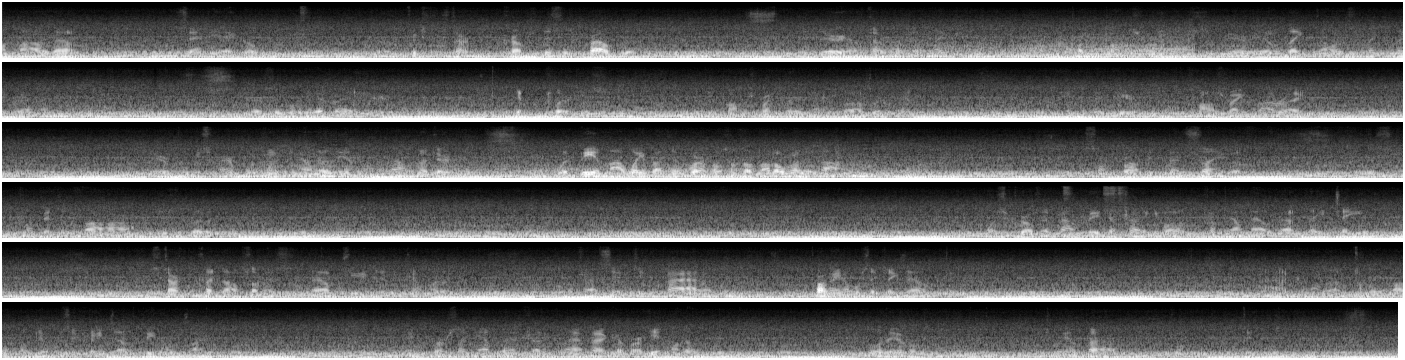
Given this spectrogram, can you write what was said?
One miles out, San Diego. Fixing to start crossing. This is probably this area I'm talking about. That maybe probably Palm Springs area with Lake Dawes, Lake Lake right now. Let's see where we at right here. Yep, that's where it is. That'd be Palm Springs right now. What I was looking at. Up here, Palm Springs, my right. There will be some airports opening on end. Down right there. Would be in my way by the wearables, since I'm not over there now. Some probably that same, but this come into the Baja is the. Once you cross that mountain ridge, I try to get well, it come down now about 18 start cutting off some of this altitude and come up. I'm gonna try seventeen five. Probably over sixteen thousand feet. Ah, come on up twelve. I don't want to over sixteen thousand feet on the plane. And first thing after that, try to climb back up or hit one of them. Whatever. Twelve five.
